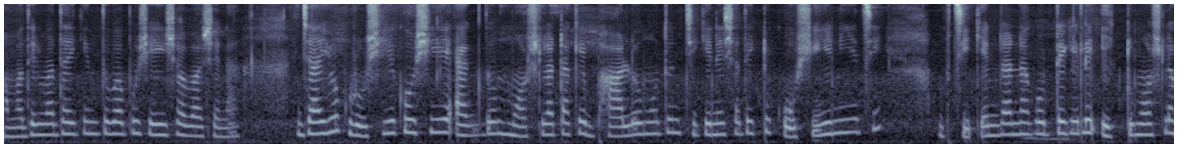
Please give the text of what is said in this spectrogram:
আমাদের মাথায় কিন্তু বাপু সেই সব আসে না। যাই হোক, রসিয়ে কষিয়ে একদম মশলাটাকে ভালো মতন চিকেনের সাথে একটু কষিয়ে নিয়েছি। চিকেন রান্না করতে গেলে একটু মশলা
